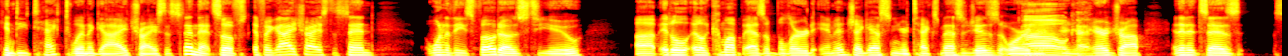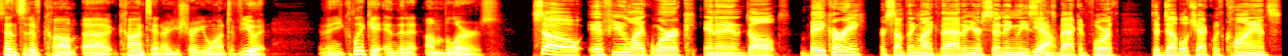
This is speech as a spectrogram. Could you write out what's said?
can detect when a guy tries to send that. So if if a guy tries to send one of these photos to you. Uh, it'll it'll come up as a blurred image, I guess, in your text messages or in, your- Oh, in your. AirDrop, and then it says sensitive com- uh, content. Are you sure you want to view it? and then you click it and then it unblurs. so if you like work in an adult bakery or something like that, and you're sending these Yeah. things back and forth to double check with clients,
